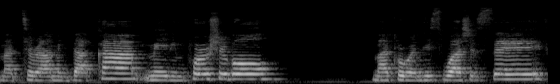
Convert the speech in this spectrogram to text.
matteceramic.com, made in Portugal, micro and dishwasher safe.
